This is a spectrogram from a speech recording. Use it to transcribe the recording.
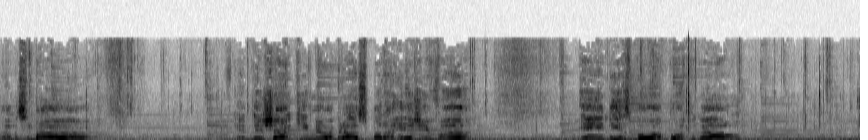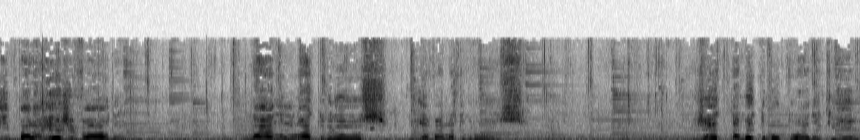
Vamos embora. Quero deixar aqui meu abraço para Regivan, em Lisboa, Portugal. E para Regivaldo, lá no Mato Grosso, Cuiabá, Mato Grosso. Gente, tá meio tumultuado aqui.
